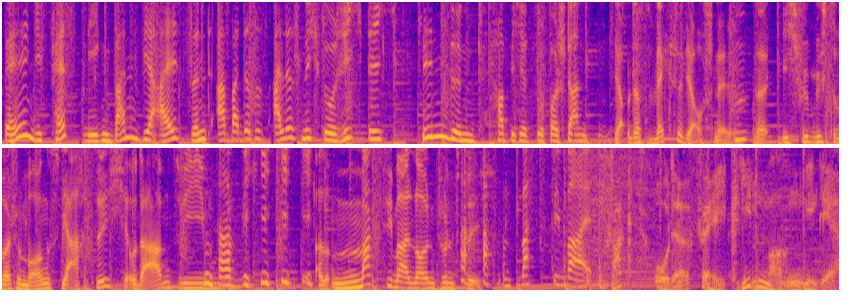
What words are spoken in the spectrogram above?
Tabellen, die festlegen, wann wir alt sind, aber das ist alles nicht so richtig bindend, habe ich jetzt so verstanden. Ja, und das wechselt ja auch schnell. Ne, Ich fühle mich zum Beispiel morgens wie 80 oder abends wie Na wie? also maximal 59. Maximal. Fakt oder Fake? Jeden Morgen in der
